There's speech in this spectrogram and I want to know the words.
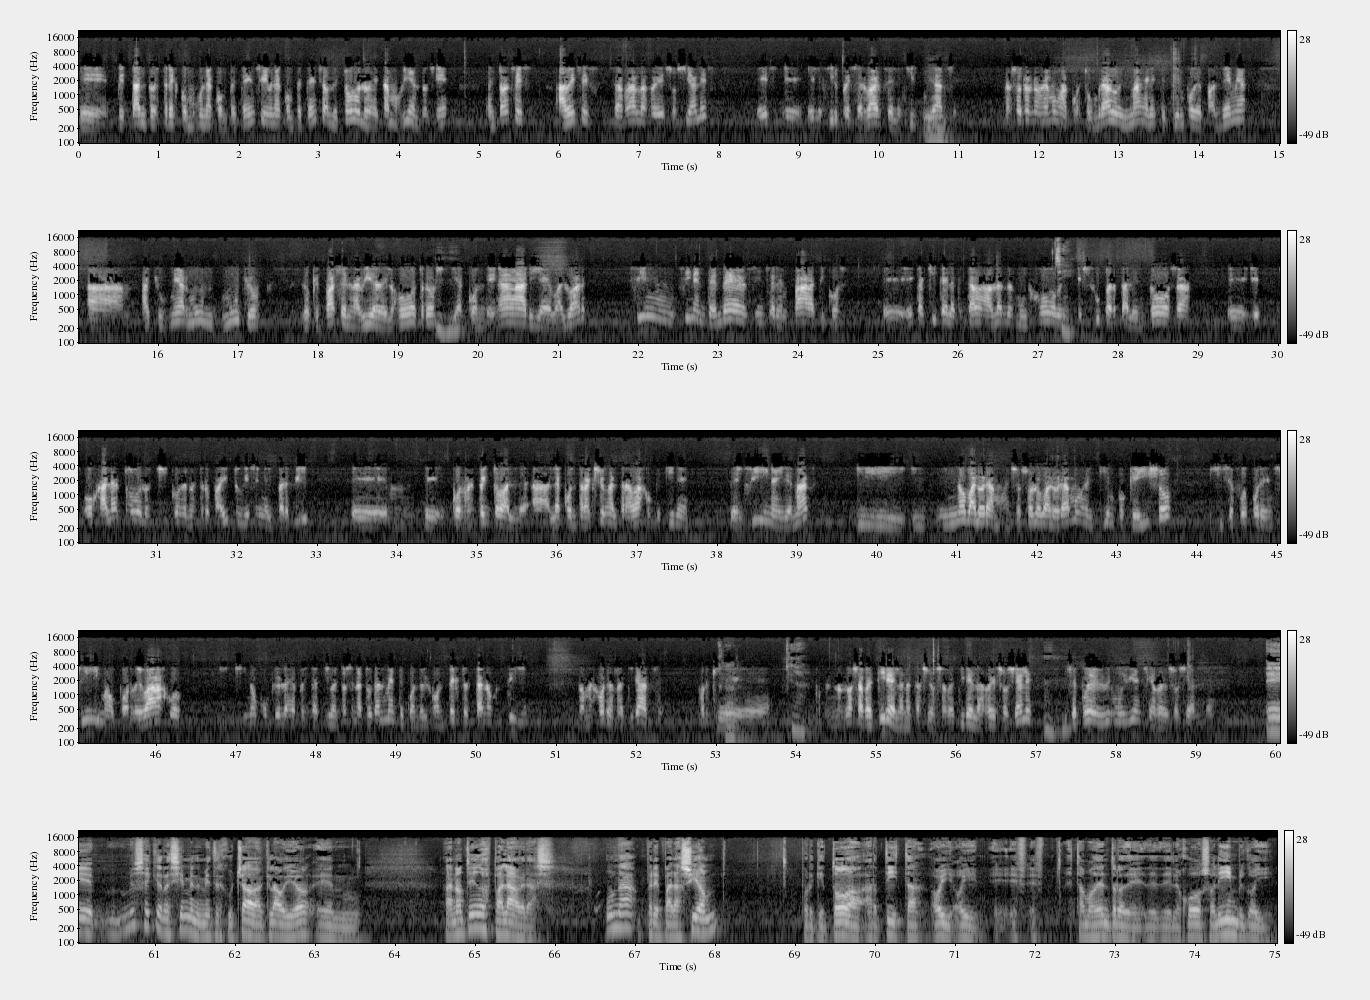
de, tanto estrés como es una competencia y una competencia donde todos los estamos viendo, ¿sí? Entonces, a veces cerrar las redes sociales es eh, elegir preservarse, elegir cuidarse. Nosotros nos hemos acostumbrado, y más en este tiempo de pandemia, a, a chusmear mucho lo que pasa en la vida de los otros y a condenar y a evaluar sin, sin entender, sin ser empáticos. Eh, esta chica de la que estabas hablando es muy joven, es súper talentosa, eh, ojalá todos los chicos de nuestro país tuviesen el perfil eh, con respecto a la contracción al trabajo que tiene Delfina y demás, y, no valoramos eso, solo valoramos el tiempo que hizo y si se fue por encima o por debajo, si no cumplió las expectativas. Entonces, naturalmente, cuando el contexto es tan hostil, lo mejor es retirarse, porque No, se retira de la natación, se retira de las redes sociales y se puede vivir muy bien sin redes sociales. ¿eh? yo sé que recién mientras escuchaba, Claudio, em, anoté dos palabras. Una, preparación, porque todo artista, hoy, hoy eh, estamos dentro de, los Juegos Olímpicos y,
